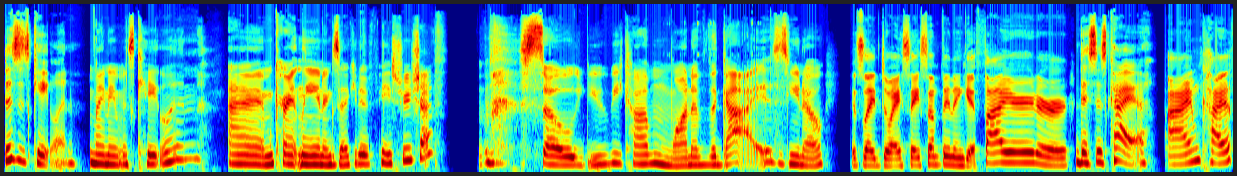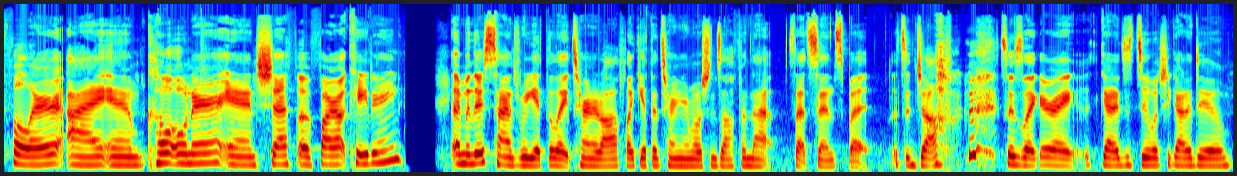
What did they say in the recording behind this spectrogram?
This is Caitlin. My name is Caitlin. I'm currently an executive pastry chef. So you become one of the guys, you know? It's like, do I say something and get fired or This is Kaya. I'm Kaya Fuller. I am co-owner and chef of Far Out Catering. I mean, there's times where you have to like turn it off, like you have to turn your emotions off in that that sense, but it's a job. so it's like, all right, you gotta just do what you gotta do.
